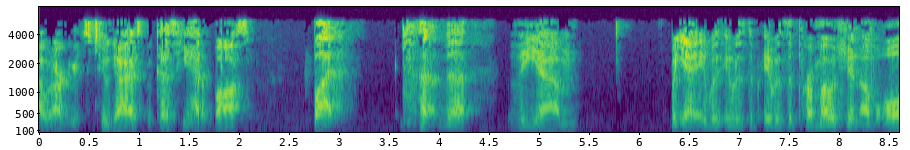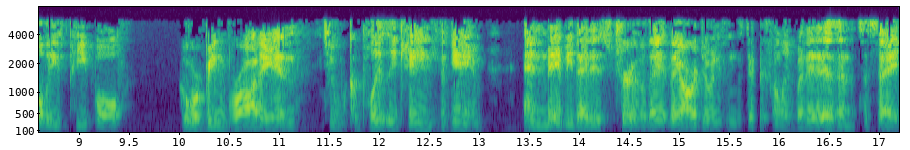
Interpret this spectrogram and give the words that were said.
I would argue it's two guys because he had a boss. But the the um, but yeah, it was it was the, it was the promotion of all these people who were being brought in to completely change the game. And maybe that is true. They they are doing things differently, but it isn't to say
